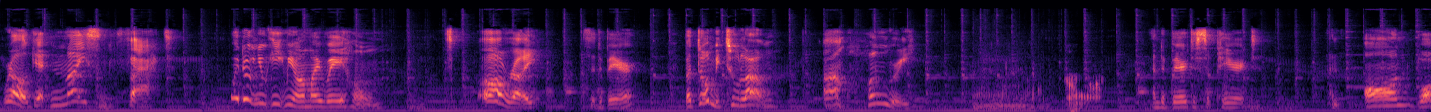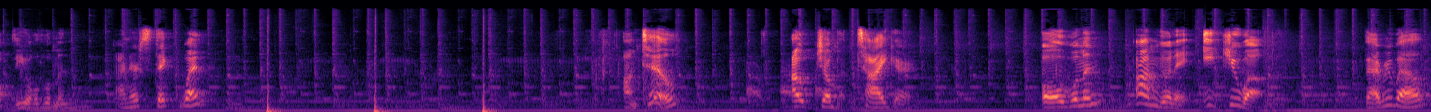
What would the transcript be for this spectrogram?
where I'll get nice and fat. Why don't you eat me on my way home? All right, said the bear. But don't be too long. I'm hungry. And the bear disappeared. And on walked the old woman, and her stick went until out jumped a tiger. Old woman, I'm gonna eat you up. Very well,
